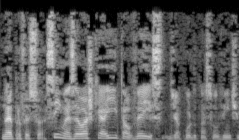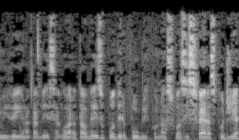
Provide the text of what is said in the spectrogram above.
Não é, professor? Sim, mas eu acho que aí, talvez, de acordo com essa ouvinte, me veio na cabeça agora, talvez o poder público, nas suas esferas, podia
